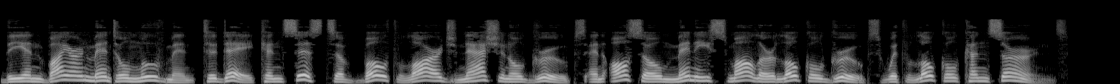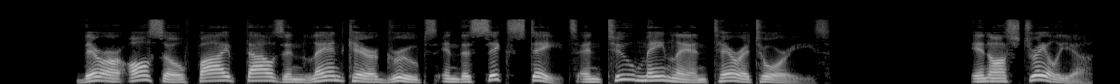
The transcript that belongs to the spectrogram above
The environmental movement today consists of both large national groups and also many smaller local groups with local concerns. There are also 5,000 landcare groups in the six states and two mainland territories. In Australia,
